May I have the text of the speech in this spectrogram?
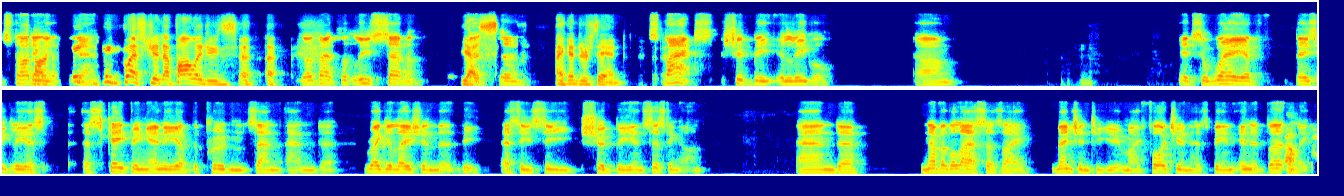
starting at big, big, question. Apologies. no, that's at least seven. Yes, but, um, I understand. SPACs should be illegal. Um, mm-hmm. It's a way of basically es- escaping any of the prudence and, and uh, regulation that the SEC should be insisting on. And uh, nevertheless, as I mentioned to you, my fortune has been inadvertently oh.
